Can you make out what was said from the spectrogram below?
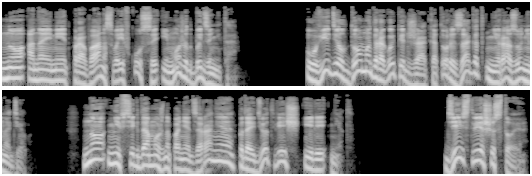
Но она имеет права на свои вкусы и может быть занята. Увидел дома дорогой пиджак, который за год ни разу не надел. Но не всегда можно понять заранее, подойдет вещь или нет. Действие шестое.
